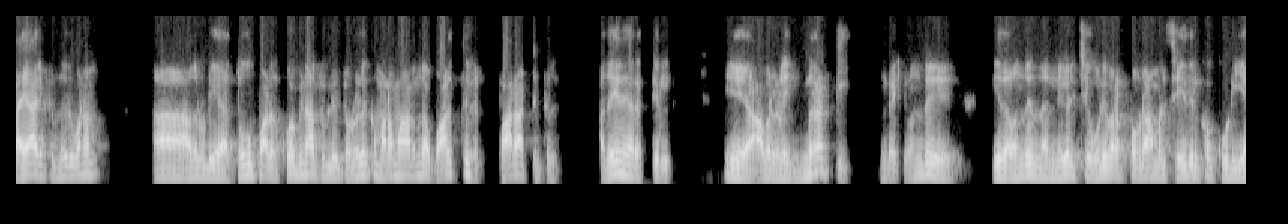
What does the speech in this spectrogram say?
தயாரிப்பு நிறுவனம் அதனுடைய தொகுப்பாளர் கோபிநாத் உள்ளிட்டவர்களுக்கு மனமார்ந்த வாழ்த்துகள் பாராட்டுகள். அதே நேரத்தில் அவர்களை மிரட்டி இன்றைக்கு வந்து இதை வந்து இந்த நிகழ்ச்சியை ஒளிபரப்ப விடாமல் செய்திருக்கக்கூடிய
